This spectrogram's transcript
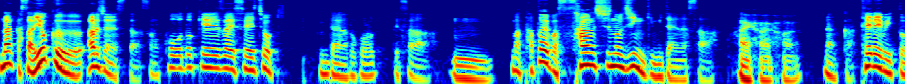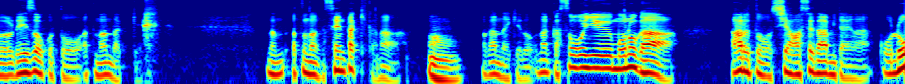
なんかさ、よくあるじゃないですか、その高度経済成長期みたいなところってさ、うん。まあ例えば三種の神器みたいなさ、はいはいはい。なんかテレビと冷蔵庫と、あとなんだっけ？なんあとなんか洗濯機かな？うん。わかんないけど、なんかそういうものがあると幸せだみたいな、こうロ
